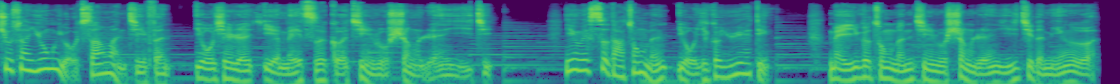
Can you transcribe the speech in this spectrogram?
就算拥有三万积分，有些人也没资格进入圣人遗迹。因为四大宗门有一个约定，每一个宗门进入圣人遗迹的名额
